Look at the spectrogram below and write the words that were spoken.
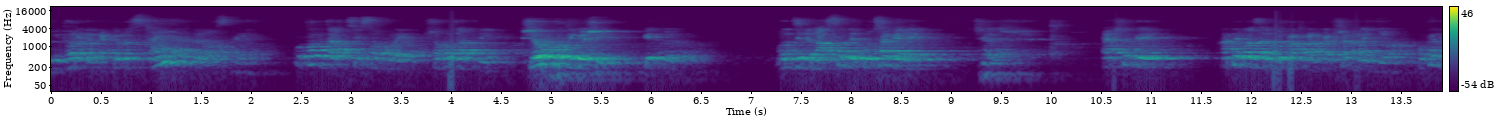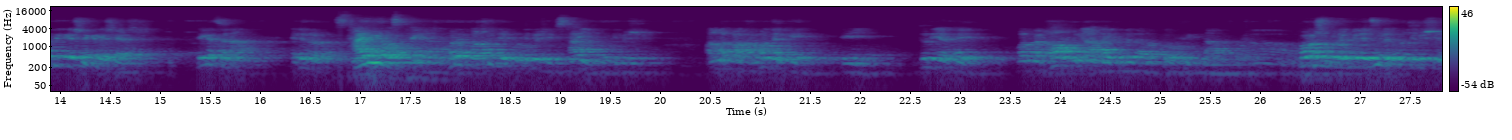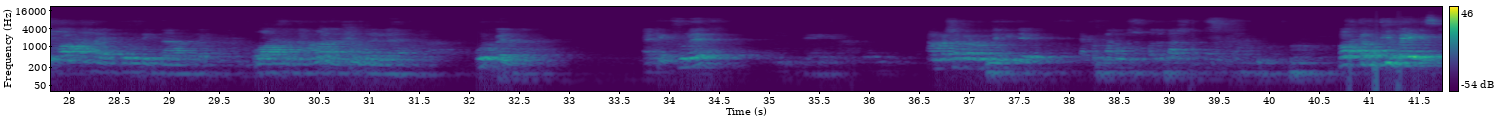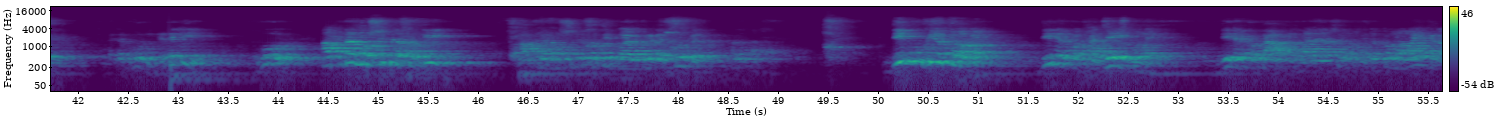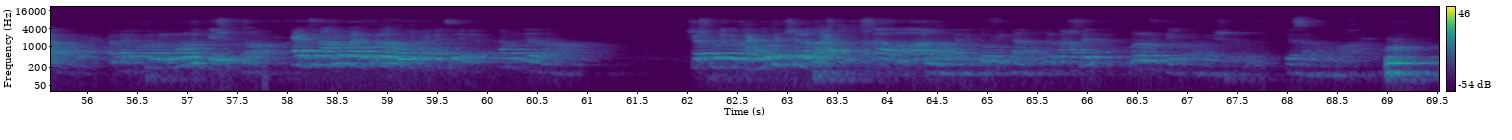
দুই ধরনের, একটা হলো স্থায়ী একটা অস্থায়ী। কোথাও যাচ্ছি, সফরে, সহযাত্রী, সেও প্রতিবেশী। কিন্তু মঞ্জিলে রাস্তাতে পৌঁছা গেলে শেষ। একসাথে হাটে বাজারে দোকানপাট ব্যবসা বাণিজ্য ওখান থেকে এসে গেলে শেষ। ঠিক আছে না? এটা স্থায়ী অস্থায়ী না ঘরের পাশে যে প্রতিবেশী স্থায়ী প্রতিবেশী আল্লাহ পাক আমাদেরকে এই দুনিয়াতে বান্দার হকগুলি আদায় করে দেওয়ার তৌফিক দান করে পরস্পরে মিলে ঝুলে প্রতিবেশীর হক আদায়ের তৌফিক দান করে ও আল্লাহ আমার আলহামদুলিল্লাহ উঠবেন না এক এক ফুলের এক এক গাছ। আমরা সাধারণত দেখি যে এখন মানুষ অযথা আসে। বক্তামুখী হয়ে গেছে এটা ভুল এটা কি ভুল আপনার মসজিদের খতিব আপনার মসজিদের খতিব বয়ান করে এটা শুনবেন দিনমুখী হতে হবে দিনের কথা যেই বলে দিনের কথা আপনার মানে আসে যত লামাই কেরাম তাদের কথা বলে মনোযোগ দিয়ে শুনতে হবে একজন আমি বয়ান করলাম ওই ভাইকে চলে গেল এমন যেন না হয়। শেষ পর্যন্ত থাকব তো ইনশাল্লাহ ভাই আল্লাহ আমাদেরকে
